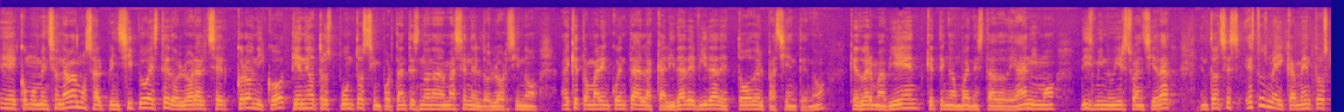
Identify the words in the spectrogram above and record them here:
Eh, como mencionábamos al principio, este dolor al ser crónico tiene otros puntos importantes, no nada más en el dolor, sino hay que tomar en cuenta la calidad de vida de todo el paciente, ¿no? Que duerma bien, que tenga un buen estado de ánimo, disminuir su ansiedad. Entonces, estos medicamentos,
